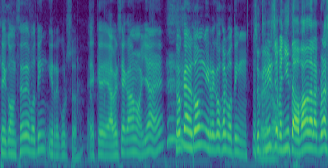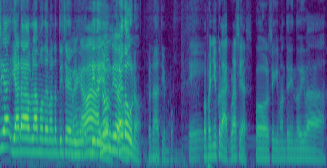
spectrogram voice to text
te concede botín y recursos. Es que a ver si acabamos ya, eh. Toca el Gon y recoge el botín. Suscribirse, no. Peñita, os vamos a dar las gracias y ahora hablamos de más noticias de Venga, video- va, anuncio. 3, 2, 1. Pues nada, tiempo. Pues Peñícola, gracias por seguir manteniendo viva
